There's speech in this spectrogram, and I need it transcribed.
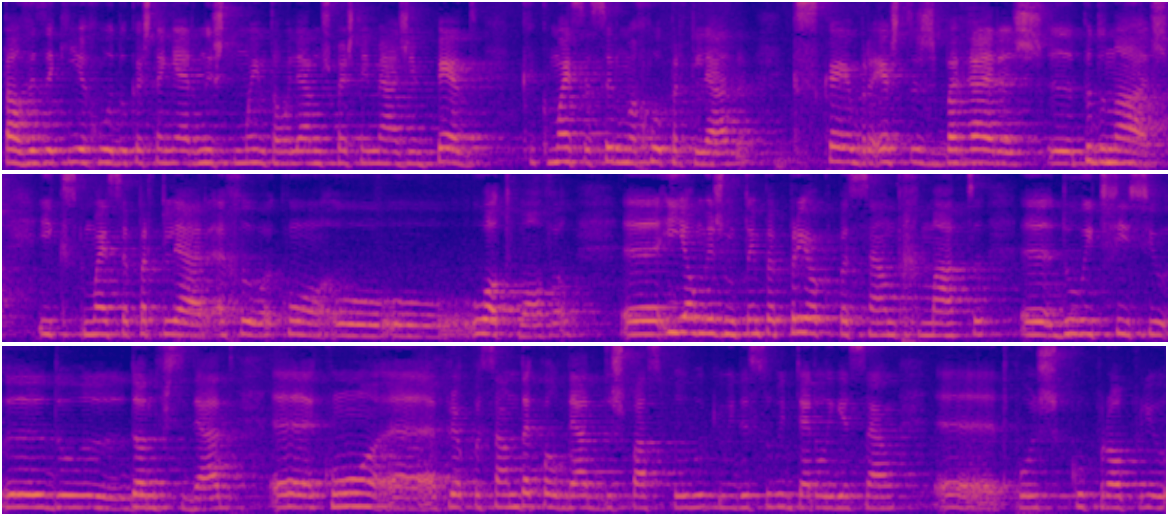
Talvez aqui a Rua do Castanheiro, neste momento, ao olharmos para esta imagem, pede que comece a ser uma rua partilhada, que se quebre estas barreiras eh, pedonais e que se comece a partilhar a rua com o, o, o automóvel. Uh, e ao mesmo tempo a preocupação de remate uh, do edifício uh, do, da Universidade, com a preocupação da qualidade do espaço público e da sua interligação depois com o próprio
